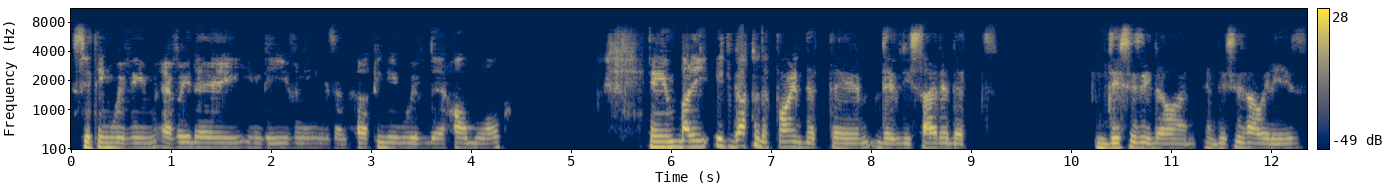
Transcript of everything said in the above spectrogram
sitting with him every day in the evenings and helping him with the homework. Um, but it, it, got to the point that uh, they've decided that this is Ido and, and this is how it is,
